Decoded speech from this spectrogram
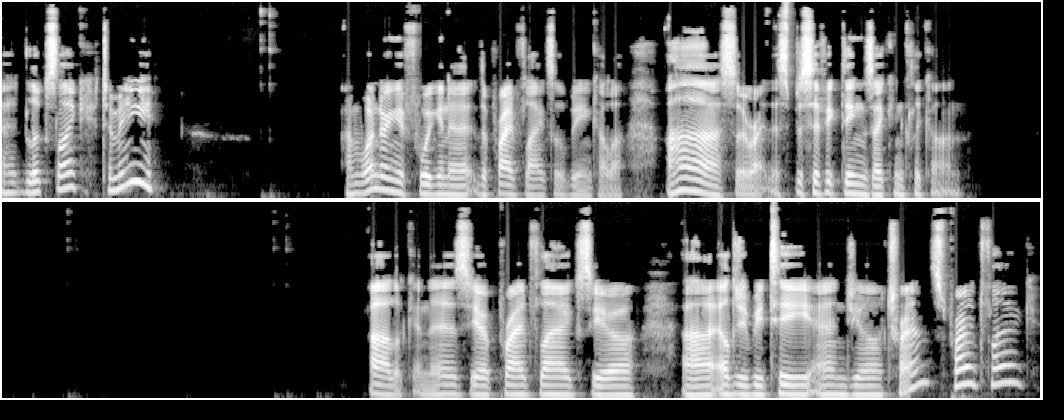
it looks like to me. I'm wondering if we're gonna the pride flags will be in color. Ah, so right, there's specific things I can click on. Ah, look, and there's your pride flags, your uh, LGBT, and your trans pride flag.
